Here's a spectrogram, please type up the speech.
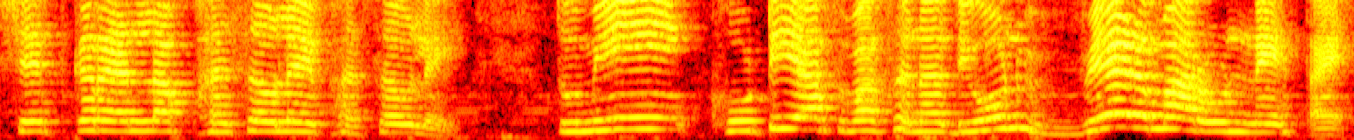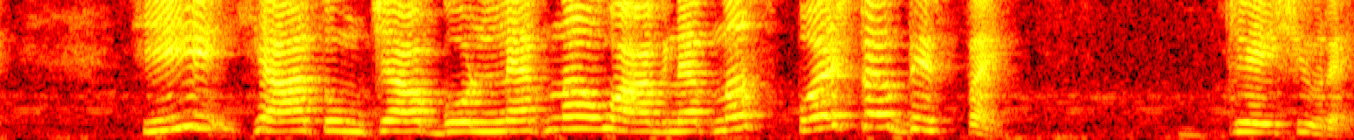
शेतकऱ्यांना फसवलंय फसवलंय. तुम्ही खोटी आश्वासनं देऊन वेळ मारून नेताय. ही ह्या तुमच्या बोलण्यातनं वागण्यातनं स्पष्टच दिसतंय. जय शिवराय.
